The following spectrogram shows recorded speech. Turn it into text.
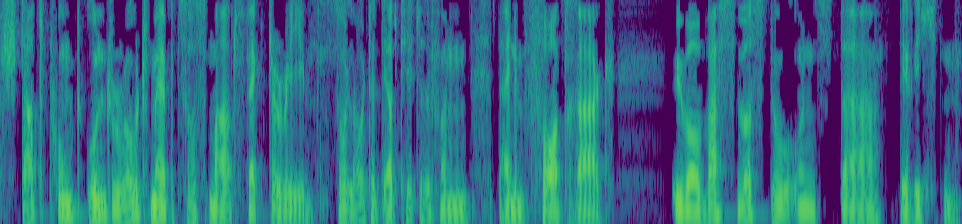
Startpunkt und Roadmap zur Smart Factory. So lautet der Titel von deinem Vortrag. Über was wirst du uns da berichten?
